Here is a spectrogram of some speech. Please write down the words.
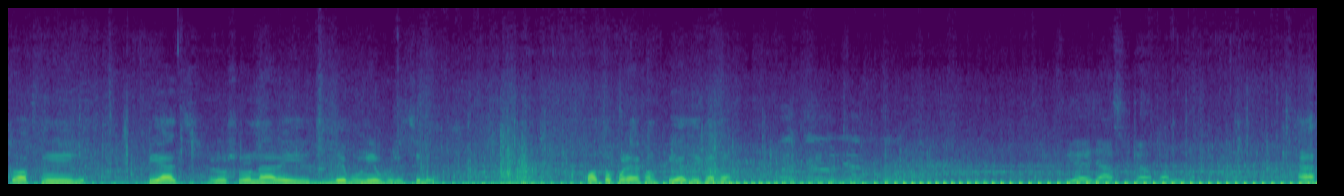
তো আপনি পেঁয়াজ রসুন আর এই লেবু নিয়ে বসেছিলেন। কত করে এখন পেঁয়াজ এখানে? হ্যাঁ?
